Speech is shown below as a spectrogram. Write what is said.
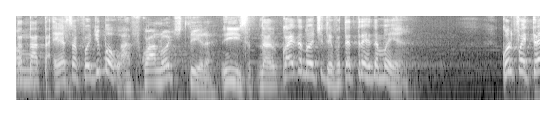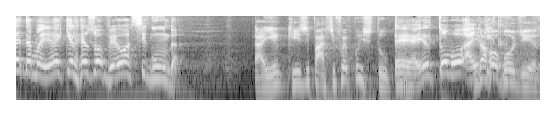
Vamos- tá, tá. Essa foi de boa. Ah, ficou a noite inteira. Isso, não, quase da noite inteira, foi até três da manhã. Quando foi três da manhã é que ele resolveu a segunda. Aí ele quis ir partir, foi pro estupro. É, ele tomou. Aí Ainda que- roubou o dinheiro.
